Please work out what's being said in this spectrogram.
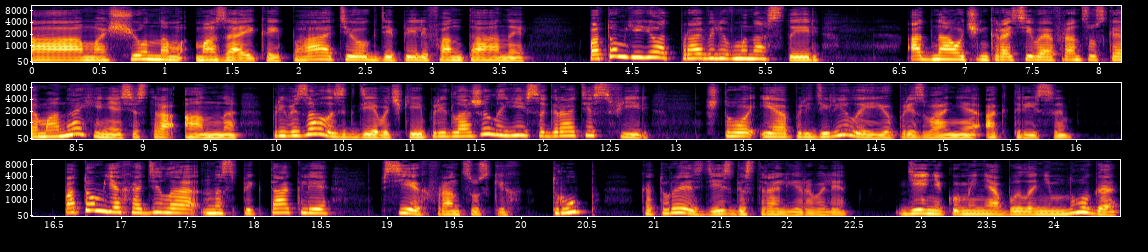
о мощенном мозаикой патио, где пели фонтаны. Потом ее отправили в монастырь, Одна очень красивая французская монахиня, сестра Анна, привязалась к девочке и предложила ей сыграть эсфирь, что и определило ее призвание актрисы. Потом я ходила на спектакли всех французских труп, которые здесь гастролировали. Денег у меня было немного,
